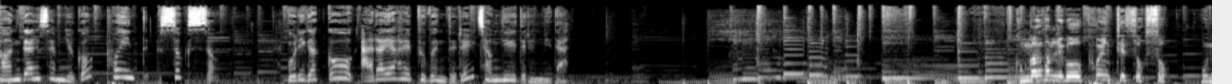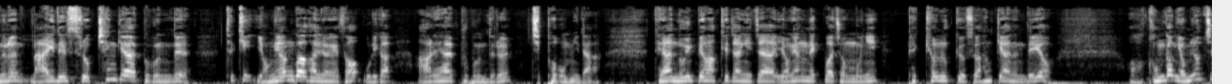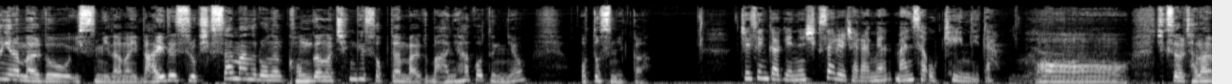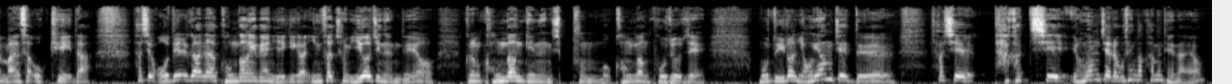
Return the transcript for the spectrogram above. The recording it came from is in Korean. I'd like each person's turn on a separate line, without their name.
건강 365 포인트 쏙쏙. 우리가 꼭 알아야 할 부분들을 정리해 드립니다.
건강 365 포인트 쏙쏙. 오늘은 나이 들수록 챙겨야 할 부분들, 특히 영양과 관련해서 우리가 알아야 할 부분들을 짚어봅니다. 대한노인병학회장이자 영양내과 전문의 백현욱 교수와 함께 하는데요. 어, 건강 염려증이란 말도 있습니다만 나이 들수록 식사만으로는 건강을 챙길 수 없다는 말도 많이 하거든요. 어떻습니까?
제 생각에는 식사를 잘하면 만사 오케이입니다.
어, 식사를 잘하면 만사 오케이다. 사실 어딜 가나 건강에 대한 얘기가 인사처럼 이어지는데요. 그럼 건강기능식품, 뭐 건강보조제, 모두 이런 영양제들 사실 다 같이 영양제라고 생각하면 되나요?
